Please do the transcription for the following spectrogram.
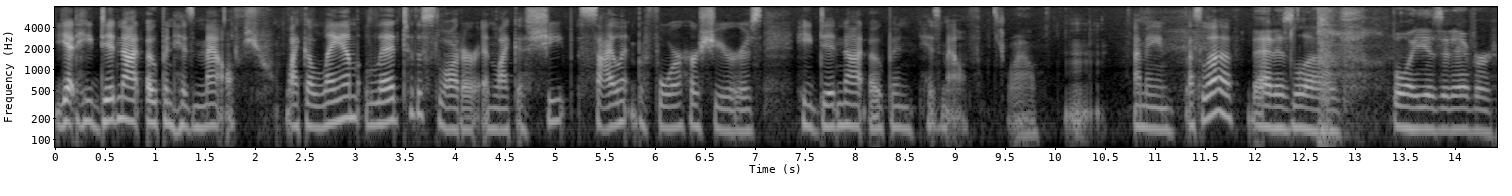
yet he did not open his mouth. Like a lamb led to the slaughter, and like a sheep silent before her shearers, he did not open his mouth. Wow. I mean, that's love. That is love. Boy, is it ever.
